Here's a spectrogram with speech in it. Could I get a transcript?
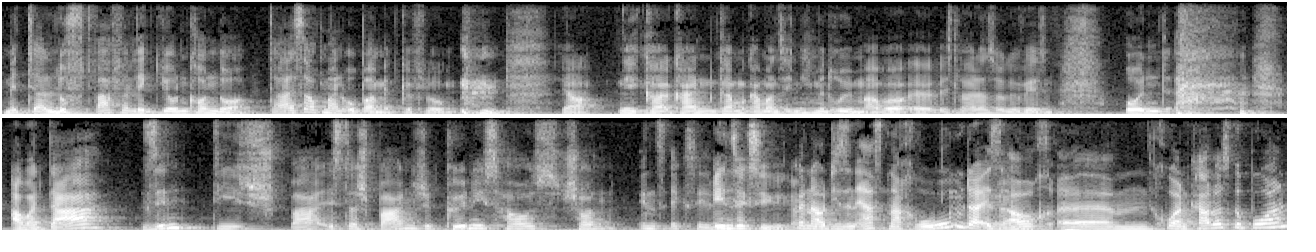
mit der Luftwaffe Legion Condor. Da ist auch mein Opa mitgeflogen. ja, nee, kein, kann, kann man sich nicht mit rühmen, aber äh, ist leider so gewesen. Und aber da sind die Spa ist das spanische Königshaus schon Ins Exil. ins Exil gegangen. Genau, die sind erst nach Rom, da ist Ja. auch ähm, Juan Carlos geboren.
